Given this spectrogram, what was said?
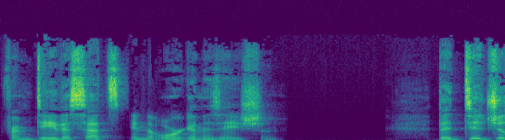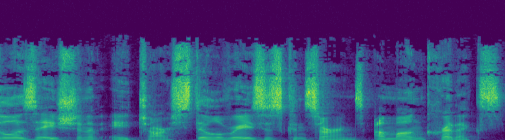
from datasets in the organization. The digitalization of HR still raises concerns among critics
